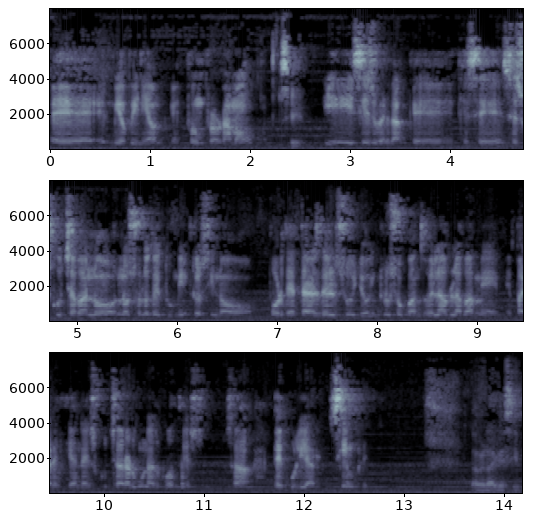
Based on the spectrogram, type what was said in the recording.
eh, en mi opinión, fue un programón. Sí. Y sí es verdad que, que se, se, escuchaba no, no solo de tu micro, sino por detrás del suyo. Incluso cuando él hablaba me, me parecían escuchar algunas voces. O sea, peculiar, siempre. La verdad que sí.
